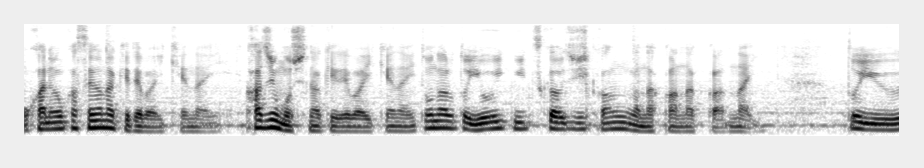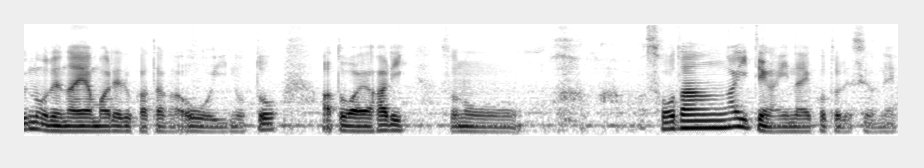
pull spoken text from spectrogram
お金を稼がなければいけない家事もしなければいけないとなると養育に使う時間がなかなかないというので悩まれる方が多いのとあとはやはりその相談相手がいないことですよね。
